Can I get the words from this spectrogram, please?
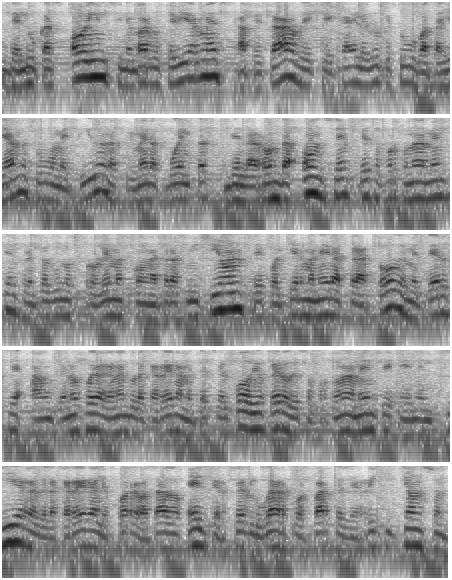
de Lucas Oil. Sin embargo, este viernes, a pesar de que Kyle Duke estuvo batallando, estuvo metido en las primeras vueltas de la ronda 11, desafortunadamente enfrentó algunos problemas con la transmisión. De cualquier manera, trató de meterse, aunque no fuera ganando la carrera, meterse al podio, pero desafortunadamente en el cierre de la carrera le fue arrebatado el tercer lugar por parte de Ricky Johnson.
